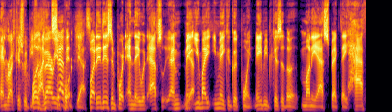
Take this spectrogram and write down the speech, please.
and Rutgers would be well, five and very seven. important. Yes, But it is important, and they would absolutely. And may, Yeah. you might you make a good point. Maybe because of the money aspect, they have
